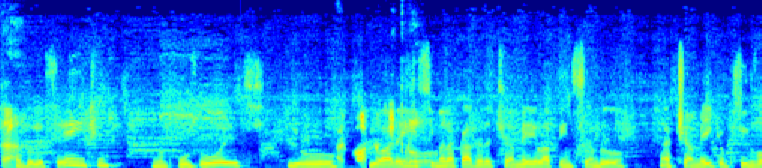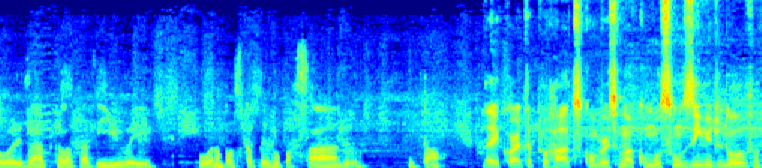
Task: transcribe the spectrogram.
É. Adolescente, junto com os dois. E o, e o Aranha pro... em cima da casa da tia May lá pensando. A tia May que eu preciso valorizar porque ela tá viva e pô, eu não posso ficar preso ao passado e tal. Daí corta pro Ratos conversando lá com o Mussunzinho de novo.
